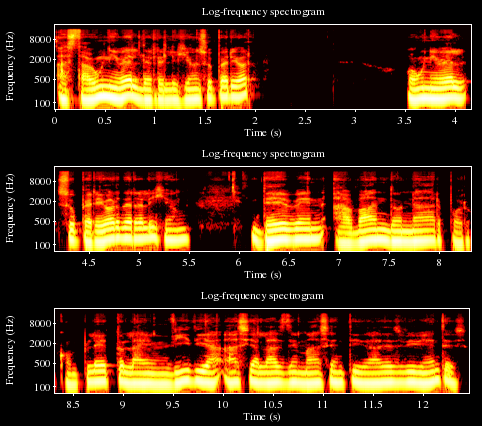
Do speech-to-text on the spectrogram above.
hasta un nivel de religión superior o un nivel superior de religión, deben abandonar por completo la envidia hacia las demás entidades vivientes,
